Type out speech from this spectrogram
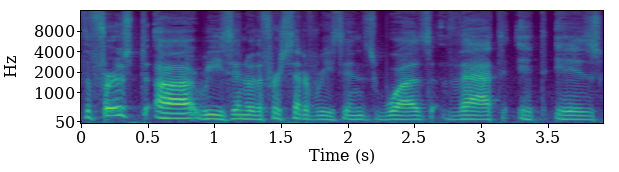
the first uh, reason, or the first set of reasons, was that it is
